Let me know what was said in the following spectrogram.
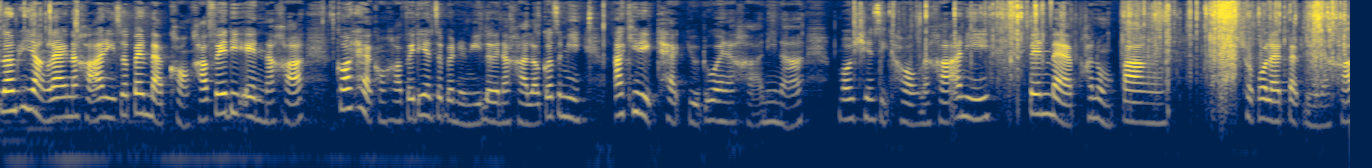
เริ่มที่อย่างแรกนะคะ อันนี้จะเป็นแบบของ Cafe DN นะคะ ก็แท็กของ Cafe DN จะเป็นแบบนี้เลยนะคะ แล้วก็จะมีอะคริลิกแท็กอยู่ด้วยนะคะนี่นะบอลเชนสีทองนะคะ อันนี้เป็นแบบขนมปังช็อกโกแลตแบบนี้นะคะ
